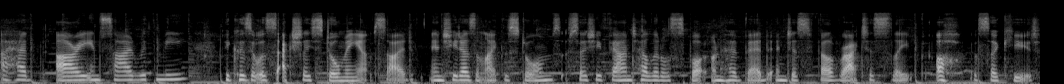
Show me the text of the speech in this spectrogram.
I had Ari inside with me because it was actually storming outside and she doesn't like the storms, so she found her little spot on her bed and just fell right to sleep. Oh, it was so cute.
